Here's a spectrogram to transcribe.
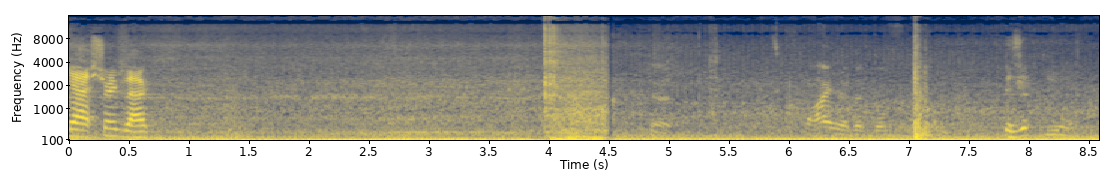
Yeah, straight back. It's quieter than the. Is it? Oh,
